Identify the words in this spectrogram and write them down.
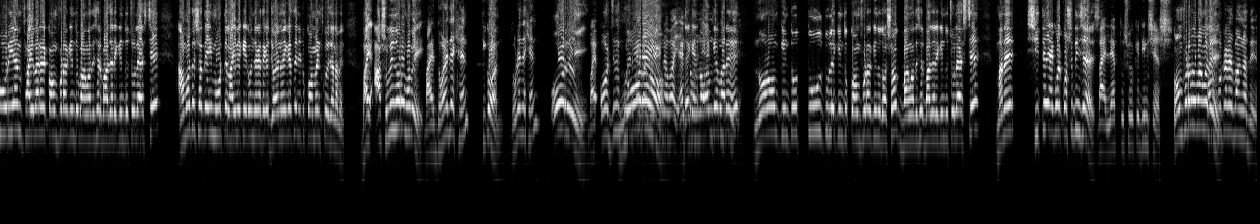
কোরিয়ান ফাইবারের কমফোর্টার কিন্তু বাংলাদেশের বাজারে কিন্তু চলে আসছে। আমাদের সাথে এই মুহূর্তে লাইভে কে কোন জায়গা থেকে জয়েন হয়ে গেছেন একটু কমেন্টস করে জানাবেন। ভাই আসলেই নরম হবে। ভাই ধরে দেখেন। কি কন? ধরে দেখেন। ওরে ভাই অরিজিনাল নরম। না ভাই একদম দেখেন নরম একেবারে। নরম কিন্তু তুল তুলে কিন্তু কমফোর্টার কিন্তু দর্শক বাংলাদেশের বাজারে কিন্তু চলে আসছে। মানে শীতে একবার কষ্ট দিন শেষ। ভাই ল্যাপ তুষকে দিন শেষ। কমফোর্টার বাংলাদেশ? কমফোর্টারের বাংলাদেশ।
